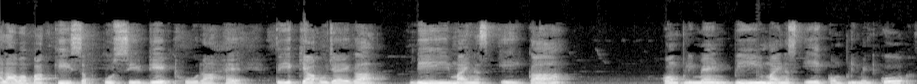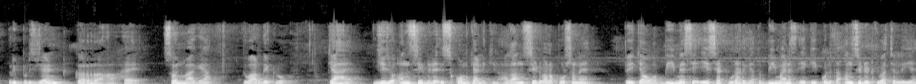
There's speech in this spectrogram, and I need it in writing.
अलावा बाकी सबको सीडेड हो रहा है। तो ये क्या हो जाएगा? B माइनस ए का complement b minus A complement को रिप्रेजेंट कर रहा है। समझ में आ गया? दोबारा देख लो। क्या है? ये जो अनसीड है, इसको हम क्या लिखेंगे अगर अनसीड वाला पोर्शन है तो ये क्या होगा? बी में से ए सेट पूरा हट गया तो बी माइनस ए की इक्वल अनसीडेड की बात चल रही है।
